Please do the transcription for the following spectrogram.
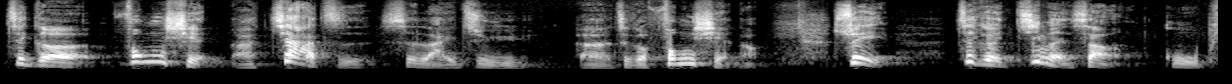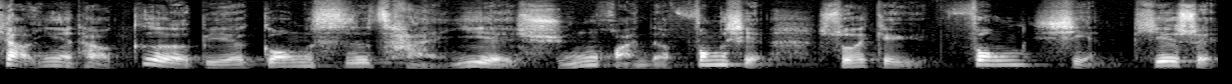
这个风险啊，价值是来自于呃这个风险啊。所以这个基本上股票，因为它有个别公司产业循环的风险，所以给予风险贴水，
